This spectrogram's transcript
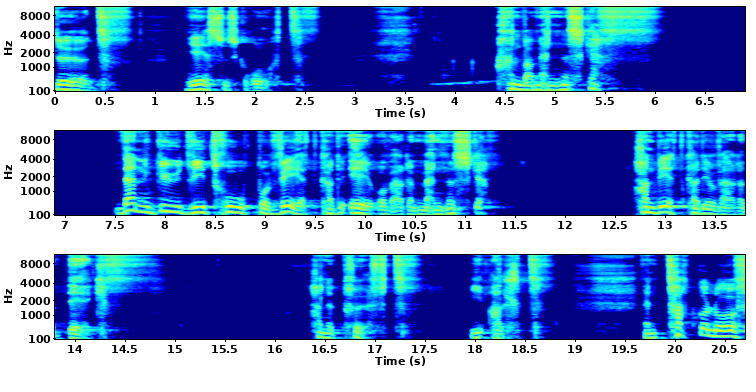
død. Jesus gråt. Han var menneske. Den Gud vi tror på, vet hva det er å være menneske. Han vet hva det er å være deg. Han er prøvd i alt. Men takk og lov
